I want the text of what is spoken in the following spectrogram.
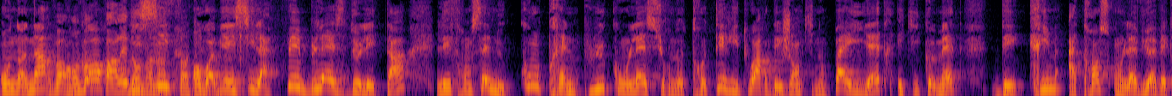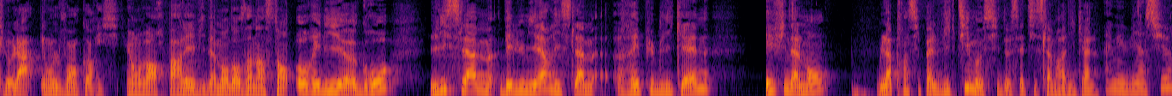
On en a on va, encore parler dans ici. Un instant, on voit bien ici la faiblesse de l'État. Les Français ne comprennent plus qu'on laisse sur notre territoire des gens qui n'ont pas à y être et qui commettent des crimes atroces. On l'a vu avec Lola et on le voit encore ici. Et on va en reparler évidemment dans un instant. Aurélie euh, Gros l'islam des Lumières, l'islam républicaine, est finalement la principale victime aussi de cet islam radical. Ah mais bien sûr,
